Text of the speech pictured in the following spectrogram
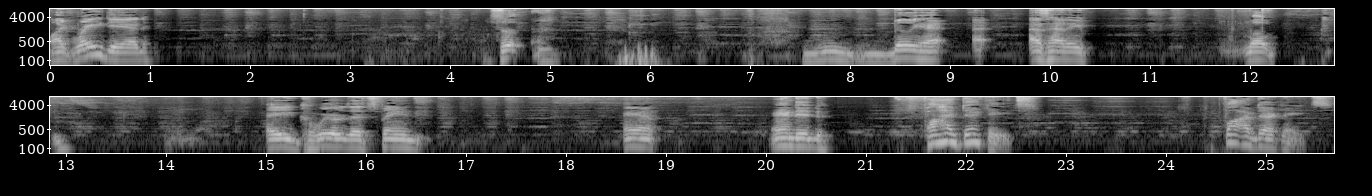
like Ray did. So Billy had has had a well a career that's been and ended five decades. Five decades.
